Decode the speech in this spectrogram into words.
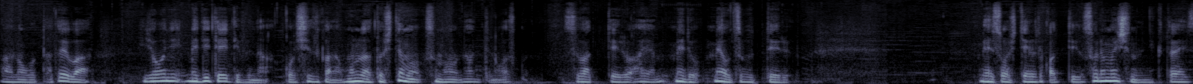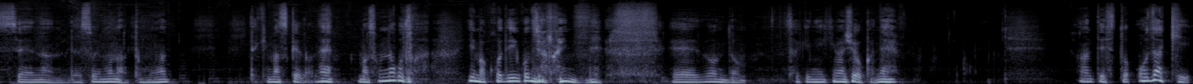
あの例えば非常にメディテイティブなこう静かなものだとしてもそのなんていうのか座っているあや目を目をつぶっている。瞑想しているとかっていうそれも一種の肉体性なんでそういうものは伴ってきますけどね。まあそんなことは 今ここで言うことじゃないんで、えー、どんどん先に行きましょうかね。アーティスト尾崎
